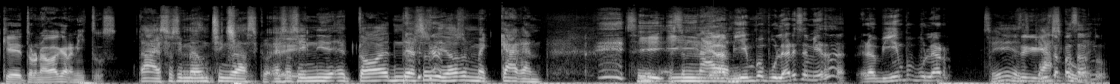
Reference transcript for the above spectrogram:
que tronaba granitos. Ah, eso sí me da un chingo de asco. Eso sí, ni, eh, todos esos videos me cagan. Sí, y es y nada. era bien popular esa mierda. Era bien popular. Sí, es que ¿Qué está asco, güey. pasando?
